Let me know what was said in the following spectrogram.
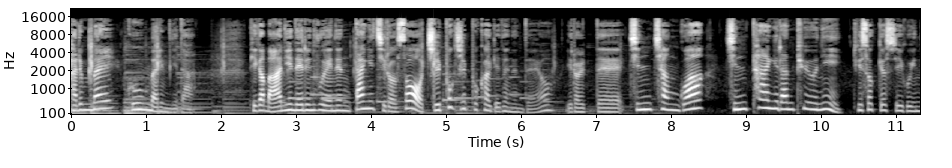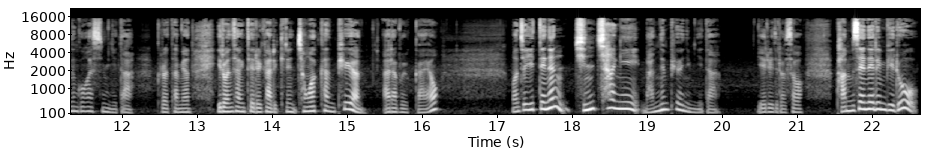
바른말 고운말입니다. 비가 많이 내린 후에는 땅이 질어서 질퍽질퍽하게 되는데요. 이럴 때 진창과 진탕이란 표현이 뒤섞여 쓰이고 있는 것 같습니다. 그렇다면 이런 상태를 가리키는 정확한 표현 알아볼까요? 먼저 이때는 진창이 맞는 표현입니다. 예를 들어서 밤새 내린 비로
